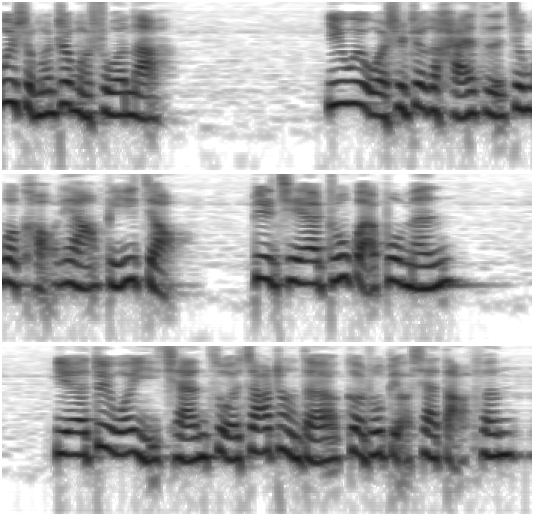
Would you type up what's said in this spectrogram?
为什么这么说呢？因为我是这个孩子经过考量比较，并且主管部门也对我以前做家政的各种表现打分。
